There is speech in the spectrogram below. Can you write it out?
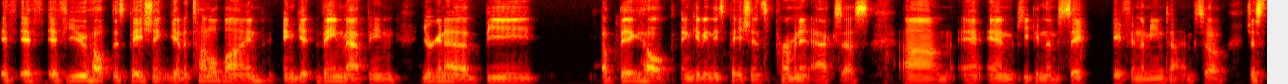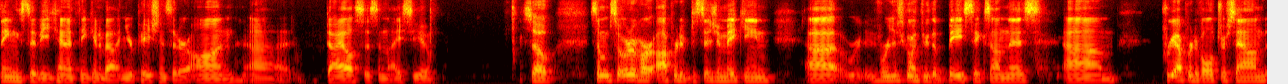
if if if you help this patient get a tunneled line and get vein mapping, you're gonna be a big help in getting these patients permanent access um, and, and keeping them safe in the meantime. So just things to be kind of thinking about in your patients that are on uh, dialysis in the ICU. So some sort of our operative decision making, uh, we're just going through the basics on this. Um, preoperative ultrasound.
